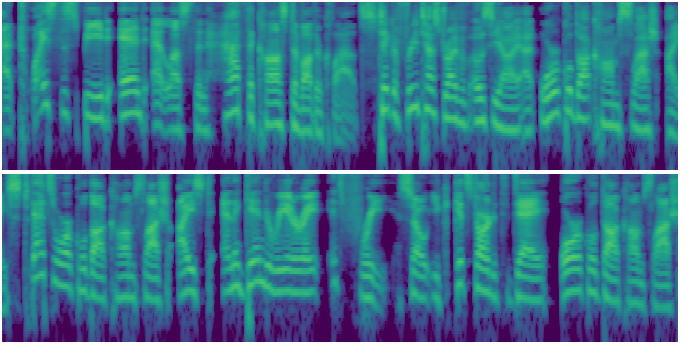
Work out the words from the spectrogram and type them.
at twice the speed and at less than half the cost of other clouds. Take a free test drive of OCI at oracle.com slash iced. That's oracle.com slash iced. And again, to reiterate, it's free. So you can get started today, oracle.com slash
